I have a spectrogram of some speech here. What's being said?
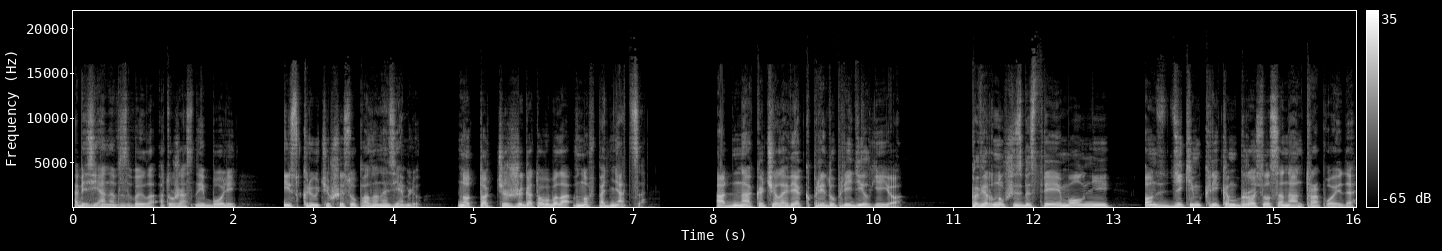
Обезьяна взвыла от ужасной боли и, скрючившись, упала на землю, но тотчас же готова была вновь подняться. Однако человек предупредил ее. Повернувшись быстрее молнии, он с диким криком бросился на антропоида.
